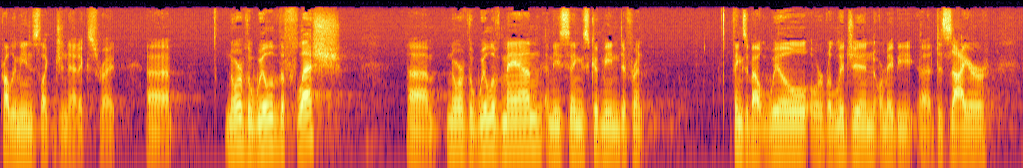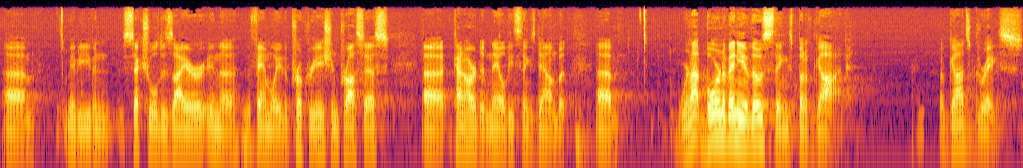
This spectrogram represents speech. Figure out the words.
probably means like genetics, right? Uh, nor of the will of the flesh, um, nor of the will of man. And these things could mean different things about will or religion or maybe uh, desire, um, maybe even sexual desire in the, the family, the procreation process. Uh, kind of hard to nail these things down, but um, we're not born of any of those things, but of God, right? of God's grace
